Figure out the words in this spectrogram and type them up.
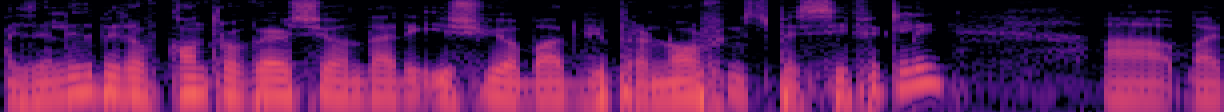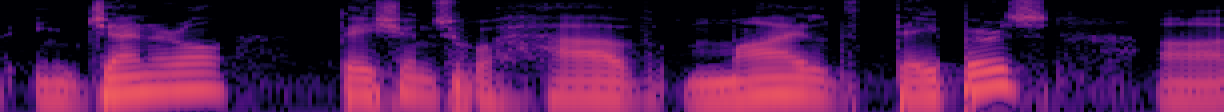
There's a little bit of controversy on that issue about buprenorphine specifically, uh, but in general, patients who have mild tapers uh,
